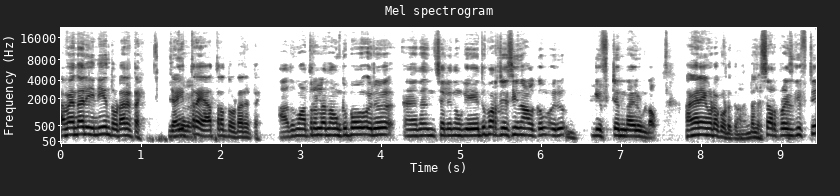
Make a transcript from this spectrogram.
അപ്പൊ എന്തായാലും ഇനിയും തുടരട്ടെ. ചൈത്ര യാത്ര തുടരട്ടെ. അത് മാത്രമല്ല നമുക്കിപ്പോ ഒരു വെച്ചാൽ നമുക്ക് ഏത് പർച്ചേസ് ചെയ്യുന്ന ആൾക്കും ഒരു ഗിഫ്റ്റ് എന്തായാലും ഉണ്ടാവും. അങ്ങനെ കൂടെ കൊടുക്കുന്നുണ്ടല്ലോ സർപ്രൈസ് ഗിഫ്റ്റ്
